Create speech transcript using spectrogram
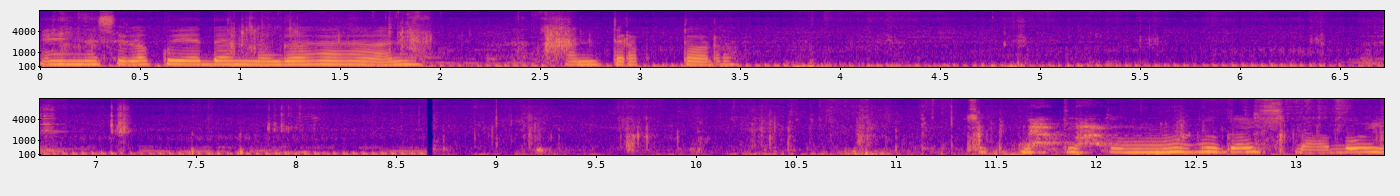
Ayun na sila kuya Dan, nag ano, hand tractor. Check natin itong guys, baboy.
